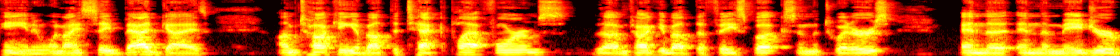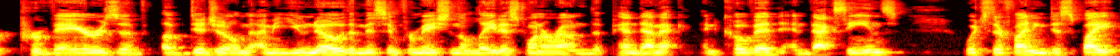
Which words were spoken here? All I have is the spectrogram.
pain. And when i say bad guys i'm talking about the tech platforms i'm talking about the facebooks and the twitters and the and the major purveyors of of digital i mean you know the misinformation the latest one around the pandemic and covid and vaccines which they're finding despite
